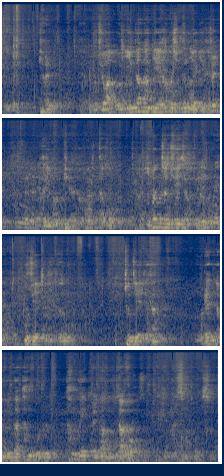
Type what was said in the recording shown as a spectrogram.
그리고 별 네, 우주와 우리 인간관계에 하고 싶은 이야기들을 그림으로 표현하고 싶다고 아, 이번 전시회 작품은 우주의 뿌리든 존재에 대한 랜덤과 탐구를 탐구의 결과물이라고 이렇게 말씀하고 있습니다.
